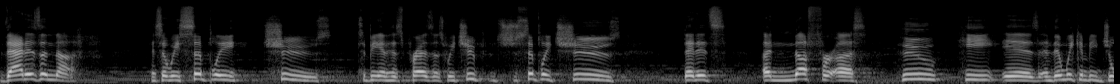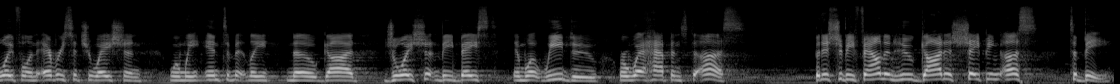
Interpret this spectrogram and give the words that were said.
That is enough. And so we simply choose to be in His presence. We cho- simply choose that it's enough for us who He is. And then we can be joyful in every situation when we intimately know God. Joy shouldn't be based in what we do or what happens to us, but it should be found in who God is shaping us to be.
